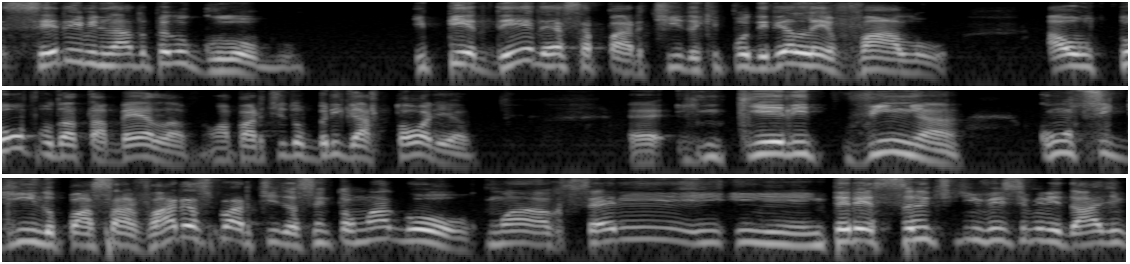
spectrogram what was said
ser eliminado pelo Globo e perder essa partida que poderia levá-lo ao topo da tabela, uma partida obrigatória, é, em que ele vinha conseguindo passar várias partidas sem tomar gol, uma série interessante de invencibilidade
